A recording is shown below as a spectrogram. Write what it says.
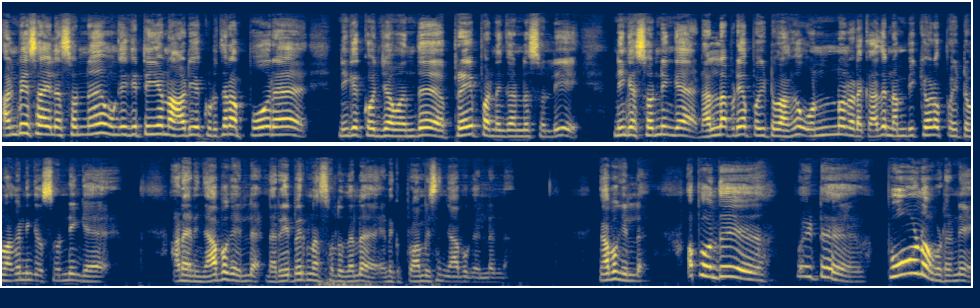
அன்பேசாயில் சொன்னேன் உங்ககிட்டயும் நான் ஆடியோ கொடுத்து நான் போகிறேன் நீங்கள் கொஞ்சம் வந்து ப்ரே பண்ணுங்கன்னு சொல்லி நீங்கள் சொன்னீங்க நல்லபடியாக போயிட்டு வாங்க. ஒன்றும் நடக்காது. நம்பிக்கையோடு போயிட்டு வாங்க நீங்கள் சொன்னீங்க. ஆனால் எனக்கு ஞாபகம் இல்லை. நிறைய பேருக்கு நான் சொல்கிறதில்ல எனக்கு ப்ராமிஸும் ஞாபகம் இல்லைன்னு. ஞாபகம் இல்லை. அப்போ வந்து போயிட்டு போன உடனே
